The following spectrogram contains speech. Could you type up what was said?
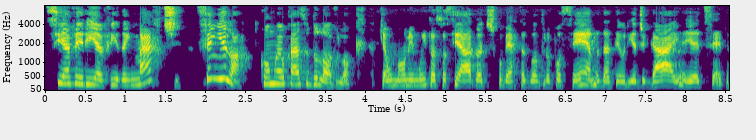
se haveria vida em Marte sem ir lá, como é o caso do Lovelock, que é um nome muito associado à descoberta do antropoceno, da teoria de Gaia e etc.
